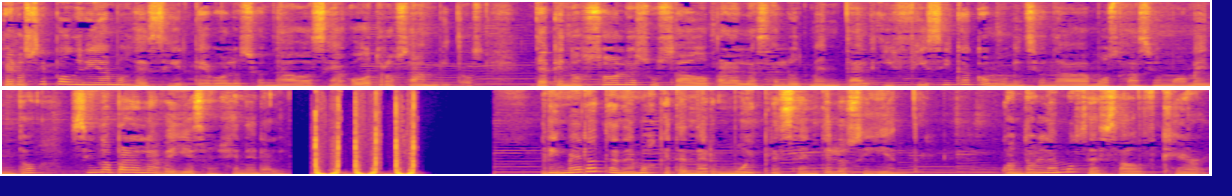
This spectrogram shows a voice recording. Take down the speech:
pero sí podríamos decir que ha evolucionado hacia otros ámbitos, ya que no solo es usado para la salud mental y física como mencionábamos hace un momento, sino para la belleza en general. Primero tenemos que tener muy presente lo siguiente. Cuando hablamos de self-care,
